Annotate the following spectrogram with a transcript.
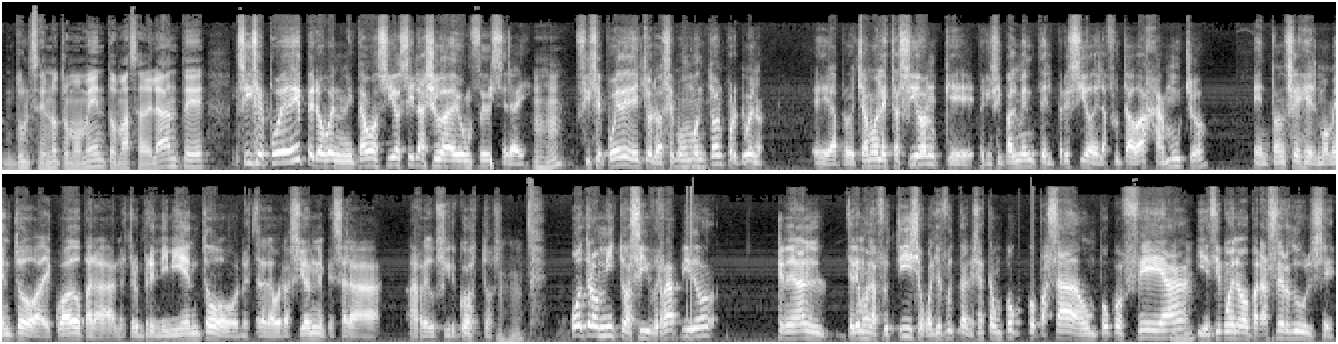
dulce en otro momento, más adelante. Sí se puede, pero bueno, necesitamos sí o sí la ayuda de un freezer ahí. Sí se puede, de hecho lo hacemos un montón porque, bueno, eh, aprovechamos la estación, que principalmente el precio de la fruta baja mucho, entonces es el momento adecuado para nuestro emprendimiento o nuestra elaboración empezar a, a reducir costos. Otro mito así rápido, general tenemos la frutilla o cualquier fruta que ya está un poco pasada, un poco fea, y decimos, bueno, para hacer dulce.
